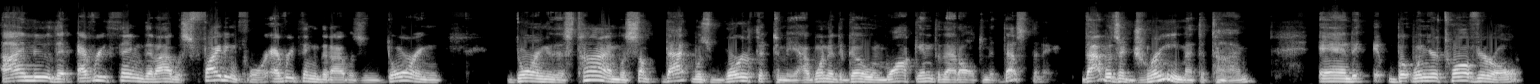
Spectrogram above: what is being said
I knew that everything that I was fighting for everything that I was enduring during this time was some that was worth it to me. I wanted to go and walk into that ultimate destiny. That was a dream at the time. And it, but when you're 12 year old,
